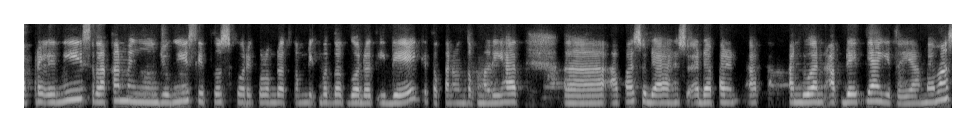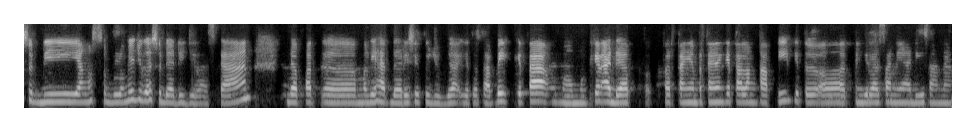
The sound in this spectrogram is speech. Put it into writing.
April ini silakan mengunjungi situs kurikulum.kemdikbud.go.id gitu kan untuk melihat uh, apa sudah ada panduan update-nya gitu ya. Memang di yang sebelumnya juga sudah dijelaskan, dapat uh, melihat dari situ juga gitu. Tapi kita mungkin ada pertanyaan-pertanyaan kita lengkapi gitu uh, penjelasannya di sana.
